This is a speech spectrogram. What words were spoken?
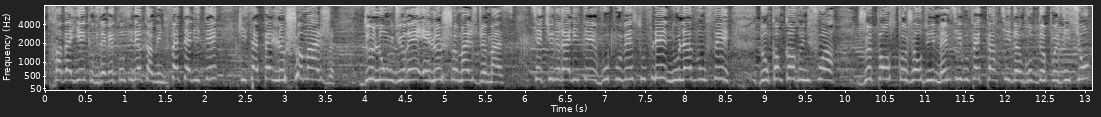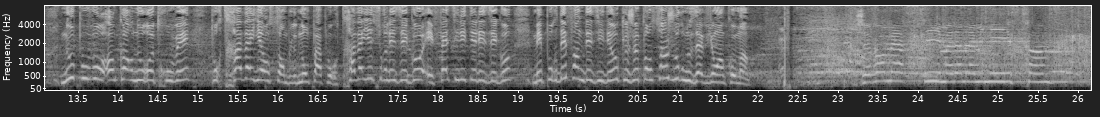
à travailler, que vous avez considéré comme une fatalité, qui s'appelle le chômage de longue durée et le chômage de masse. C'est une réalité. Vous pouvez souffler. Nous l'avons fait. Donc encore une fois, je pense qu'aujourd'hui, même si vous faites partie d'un groupe d'opposition, nous pouvons encore nous retrouver pour travailler ensemble, non pas pour travailler sur les égaux et faciliter les égaux, mais pour défendre des idéaux que je pense un jour nous avions en commun. Je vous remercie, Madame la Ministre.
